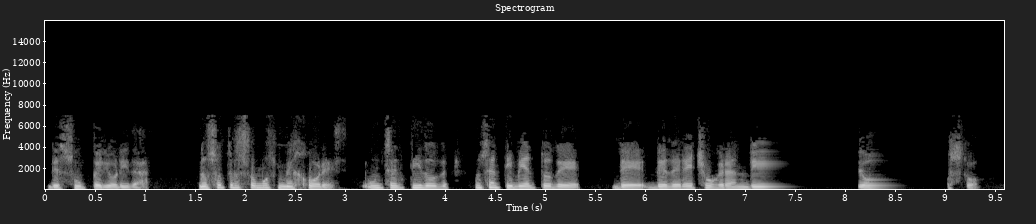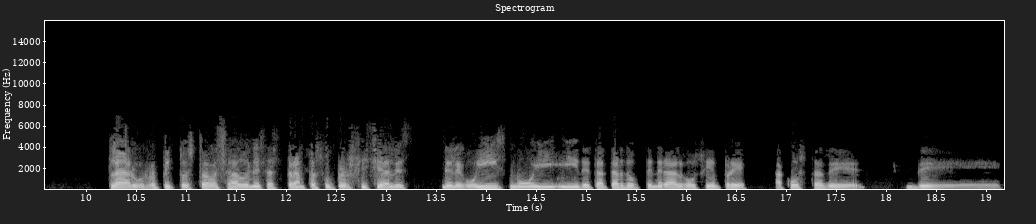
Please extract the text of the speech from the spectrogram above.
de superioridad. Nosotros somos mejores, un sentido, de, un sentimiento de derecho grandioso. Claro, repito, está basado en esas trampas superficiales del egoísmo y, de tratar de obtener algo siempre a costa de, de,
